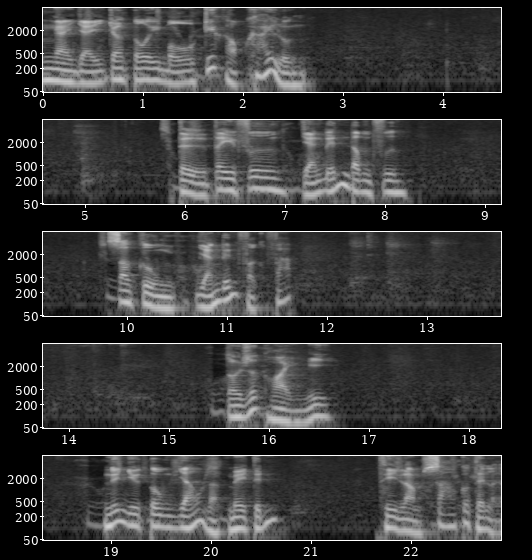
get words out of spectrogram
Ngài dạy cho tôi bộ triết học khái luận. Từ Tây Phương giảng đến Đông Phương, Sau cùng giảng đến Phật Pháp. Tôi rất hoài nghi, Nếu như tôn giáo là mê tín, Thì làm sao có thể là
